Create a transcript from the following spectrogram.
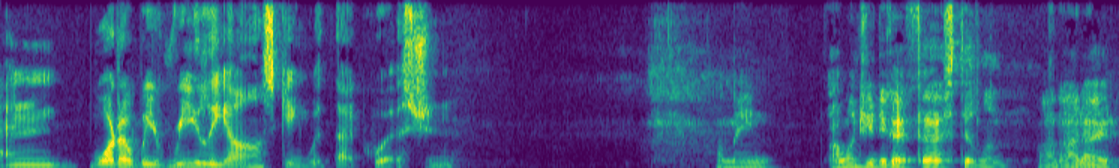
and what are we really asking with that question? I mean, I want you to go first, Dylan. I, I don't.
